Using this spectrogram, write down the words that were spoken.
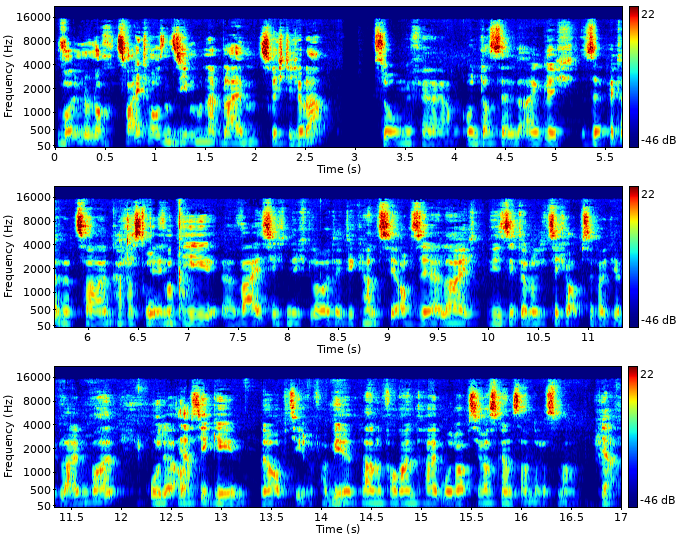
wollen nur noch 2.700 bleiben. Ist richtig, oder? So ungefähr, ja. Und das sind eigentlich sehr bittere Zahlen. Katastrophe. Denn die äh, weiß ich nicht, Leute. Die kannst du ja auch sehr leicht, die sind ja noch nicht sicher, ob sie bei dir bleiben wollen oder ja. ob sie gehen. Ne, ob sie ihre Familienplanung vorantreiben oder ob sie was ganz anderes machen. Ja.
